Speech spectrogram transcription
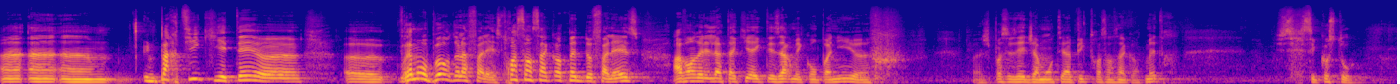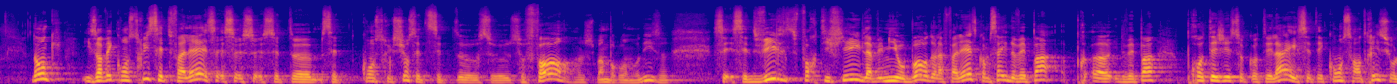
une partie qui était euh, euh, vraiment au bord de la falaise, 350 mètres de falaise, avant d'aller l'attaquer avec tes armes et compagnie. Euh, je ne sais pas si vous avez déjà monté à pic 350 mètres. C'est costaud. Donc, ils avaient construit cette falaise, cette, euh, cette construction, cette, euh, ce, fort, je ne sais pas comment on dit, cette ville fortifiée, il l'avait mis au bord de la falaise, comme ça, il ne devait, pas, euh, devait pas protéger ce côté-là, et il s'était concentré sur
